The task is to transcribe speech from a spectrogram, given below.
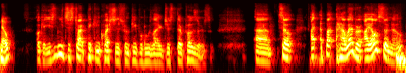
Nope. okay you need to start picking questions from people who like just they're posers um, so I, but however i also know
